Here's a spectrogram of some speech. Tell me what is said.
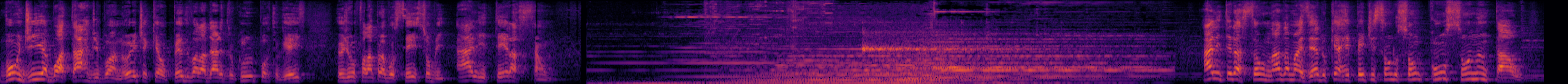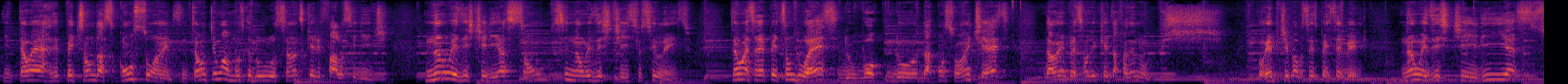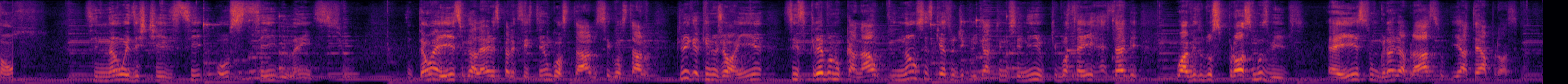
Bom dia, boa tarde, boa noite, aqui é o Pedro Valadares do Clube Português hoje eu vou falar para vocês sobre aliteração. A aliteração nada mais é do que a repetição do som consonantal, então é a repetição das consoantes. Então tem uma música do Lulu Santos que ele fala o seguinte, não existiria som se não existisse o silêncio. Então essa repetição do S, do, do, da consoante S, dá uma impressão de que ele está fazendo Vou repetir para vocês perceberem. Não existiria som se não existisse o silêncio. Então é isso, galera. Espero que vocês tenham gostado. Se gostaram, clica aqui no joinha, se inscreva no canal e não se esqueça de clicar aqui no sininho que você aí recebe o aviso dos próximos vídeos. É isso, um grande abraço e até a próxima.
